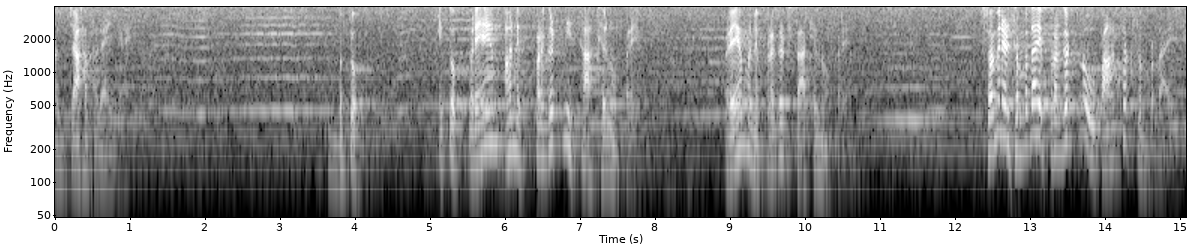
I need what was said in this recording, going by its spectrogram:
અને ચાહ ભરાઈ જાય. ભક્તો એક તો પ્રેમ અને પ્રગટની સાથેનો પ્રેમ. પ્રેમ અને પ્રગટ સાથેનો પ્રેમ. સ્વામિનારાયણ સંપ્રદાય પ્રગટનો ઉપાસક સંપ્રદાય છે.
